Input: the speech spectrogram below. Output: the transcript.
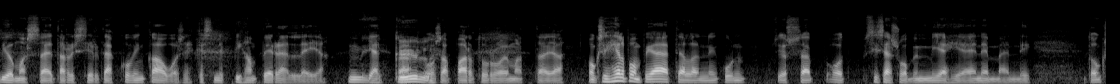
biomassa ei tarvitse siirtää kovin kauas, ehkä sinne pihan perälle ja niin, jättää kyllä. osa parturoimatta. Ja onko se helpompi ajatella, niin kun, jos sä oot Sisä-Suomen miehiä enemmän, niin onko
